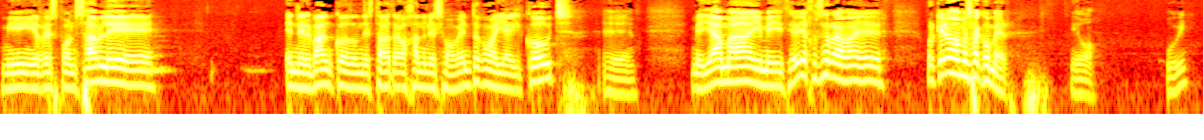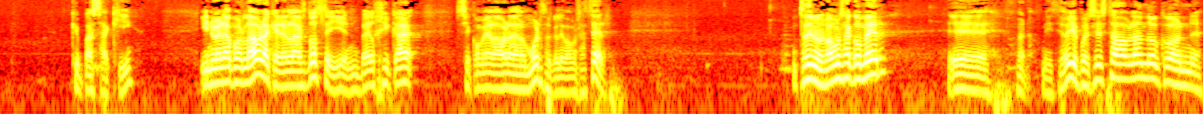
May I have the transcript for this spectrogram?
Mi responsable en el banco donde estaba trabajando en ese momento como el Coach eh, me llama y me dice, oye, José Raba, eh, ¿por qué no vamos a comer? Digo, uy, ¿qué pasa aquí? Y no era por la hora, que eran las 12, y en Bélgica se come a la hora del almuerzo, ¿qué le vamos a hacer? Entonces nos vamos a comer. Eh, bueno, me dice, oye, pues he estado hablando con,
